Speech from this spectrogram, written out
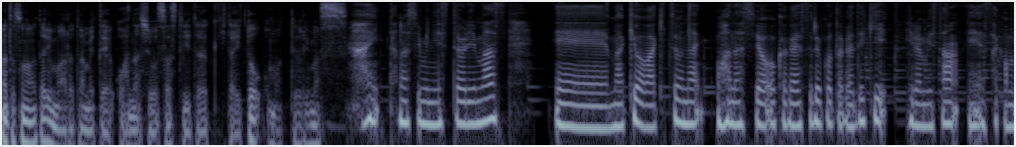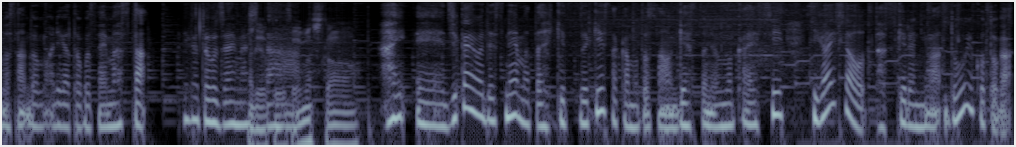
またそのあたりも改めてお話をさせていただきたいと思っております。はい楽しみにしております。えーまあ、今日は貴重なお話をお伺いすることができひろみさん、えー、坂本さんどうもありがとうございました。ありがとうございました。ありがとうございました。はい、えー、次回はですね、また引き続き坂本さんをゲストにお迎えし、被害者を助けるにはどういうことが、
